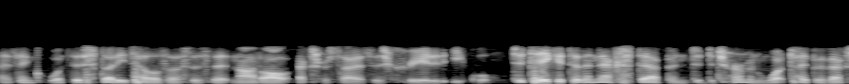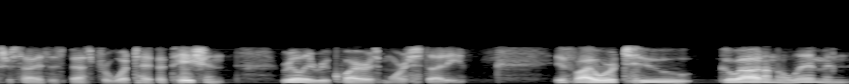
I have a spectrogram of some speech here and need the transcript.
I think what this study tells us is that not all exercise is created equal. To take it to the next step and to determine what type of exercise is best for what type of patient really requires more study. If I were to go out on a limb and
